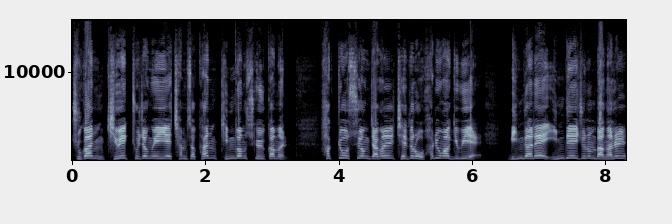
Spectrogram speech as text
주간 기획조정회의에 참석한 김광수 교육감은 학교 수영장을 제대로 활용하기 위해 민간에 임대해 주는 방안을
